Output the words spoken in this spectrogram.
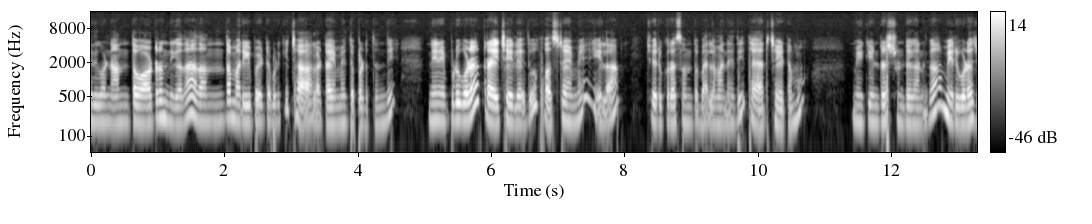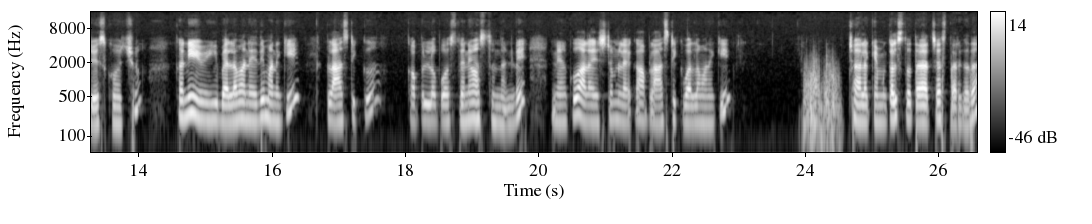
ఇదిగోండి అంత వాటర్ ఉంది కదా అదంతా మరిగిపోయేటప్పటికి చాలా టైం అయితే పడుతుంది. నేను ఎప్పుడు కూడా ట్రై చేయలేదు ఫస్ట్ టైమే ఇలా చెరుకు రసంతో బెల్లం అనేది తయారు చేయటము. మీకు ఇంట్రెస్ట్ ఉంటే కనుక మీరు కూడా చేసుకోవచ్చు. కానీ ఈ బెల్లం అనేది మనకి ప్లాస్టిక్ కప్పుల్లో పోస్తేనే వస్తుందండి. నాకు అలా ఇష్టం లేక ఆ ప్లాస్టిక్ వల్ల మనకి చాలా కెమికల్స్తో తయారు చేస్తారు కదా.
